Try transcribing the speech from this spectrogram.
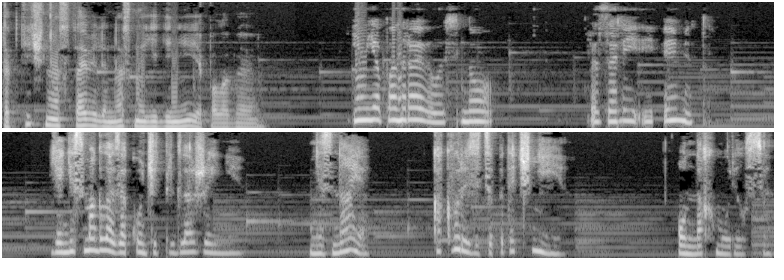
Тактично оставили нас наедине, я полагаю. Им я понравилась, но... Розали и Эмит... Я не смогла закончить предложение, не зная, как выразиться поточнее. Он нахмурился.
